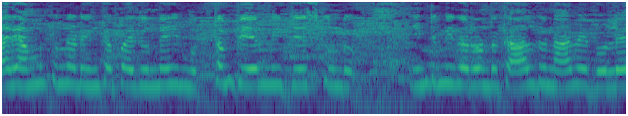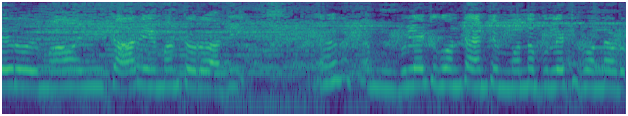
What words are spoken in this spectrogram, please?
అది అమ్ముకున్నాడు. ఇంకా పది ఉన్నాయి. మొత్తం పేరు మీద చేసుకుండు. ఇంటి మీద రెండు కాళ్ళు నావే. బొలేరో మా ఈ కారు ఏమంటారో అది. బుల్లెట్ కొంటా అంటే మొన్న బుల్లెట్ కొన్నాడు.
